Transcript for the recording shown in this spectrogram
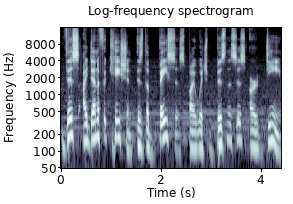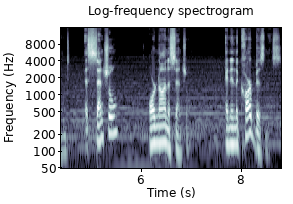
This identification is the basis by which businesses are deemed essential or non essential. And in the car business,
